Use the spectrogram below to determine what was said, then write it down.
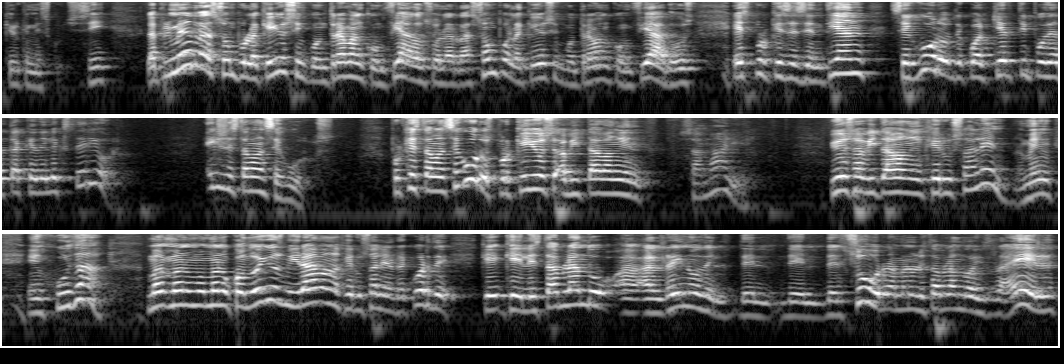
quiero que me escuches, ¿sí? La primera razón por la que ellos se encontraban confiados, o la razón por la que ellos se encontraban confiados, es porque se sentían seguros de cualquier tipo de ataque del exterior. Ellos estaban seguros. ¿Por qué estaban seguros? Porque ellos habitaban en Samaria. Ellos habitaban en Jerusalén, amén, en Judá. cuando ellos miraban a Jerusalén, recuerde que, le está hablando al reino del, sur, hermano, le está hablando a Israel,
